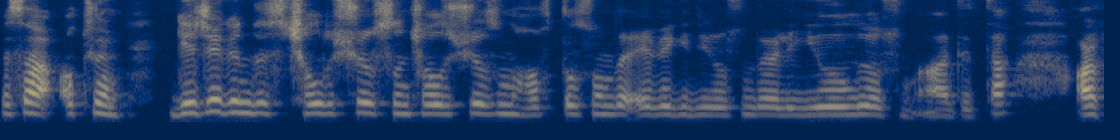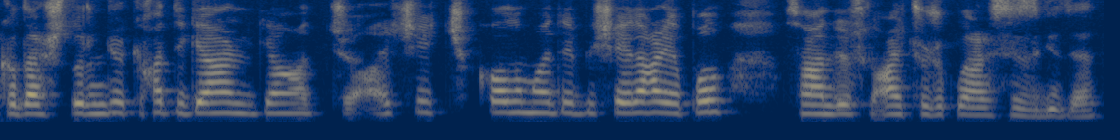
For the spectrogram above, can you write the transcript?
Mesela atıyorum gece gündüz çalışıyorsun çalışıyorsun hafta sonunda eve gidiyorsun böyle yığılıyorsun adeta. Arkadaşların diyor ki hadi gel ya şey çıkalım hadi bir şeyler yapalım. Sen diyorsun ay çocuklar siz gidin.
